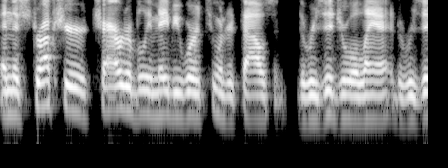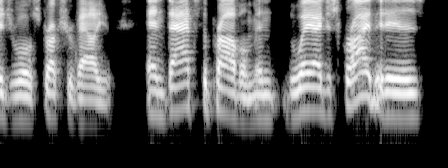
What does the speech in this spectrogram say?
and the structure charitably may be worth 200,000, the residual land, the residual structure value. And that's the problem. And the way I describe it is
